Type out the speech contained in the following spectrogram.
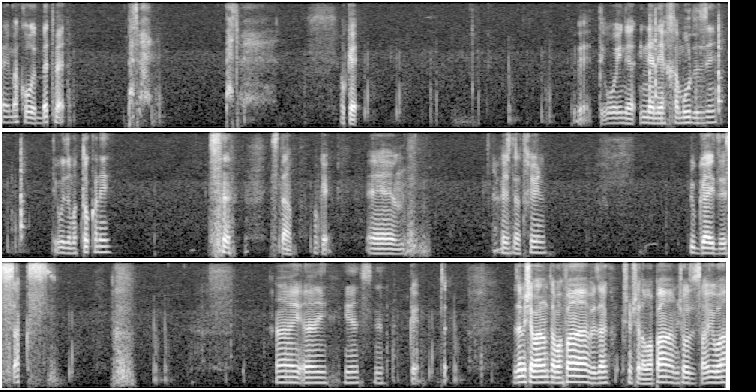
אה, מה קורה? בטמן. בטמן. בטמן. אוקיי. ותראו, הנה, הנה אני החמוד הזה. תראו איזה מתוק אני. סתם, אוקיי. אחרי שזה יתחיל. You guys זה sucks. איי איי, יס. אוקיי, בסדר. זה מי שמעניין את המפה, וזה השם של המפה, מי שרוצה לשחק בה.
